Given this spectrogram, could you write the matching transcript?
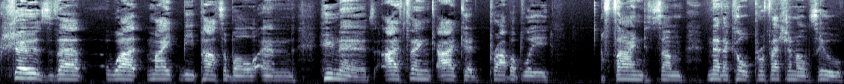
shows that what might be possible and who knows. I think I could probably find some medical professionals who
